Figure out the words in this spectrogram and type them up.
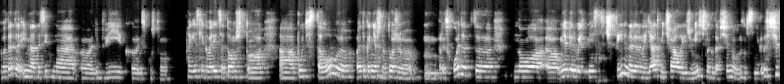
Вот это именно относительно э, любви к искусству. А если говорить о том, что э, путь в столовую, это, конечно, тоже происходит, э, но э, у меня первые месяца четыре, наверное, я отмечала ежемесячно годовщину, ну, не годовщину,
